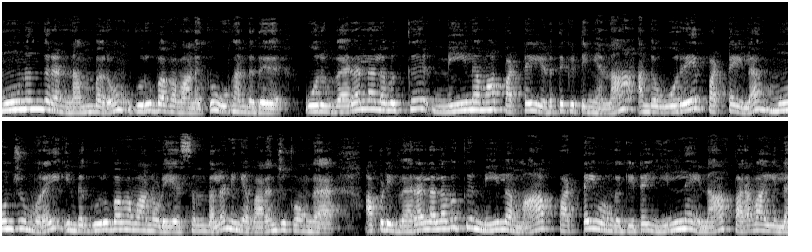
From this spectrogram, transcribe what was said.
மூணுங்கிற நம்பரும் குரு பகவானுக்கு உகந்தது. ஒரு விரல் அளவுக்கு நீளமா பட்டை எடுத்துக்கிட்டீங்கன்னா அந்த ஒரே பட்டையில மூன்று முறை இந்த குரு பகவானுடைய சிம்பலை நீங்க வரைஞ்சுக்கோங்க. அப்படி விரல் அளவுக்கு நீளமா பட்டை உங்ககிட்ட இல்லைன்னா பரவாயில்ல.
